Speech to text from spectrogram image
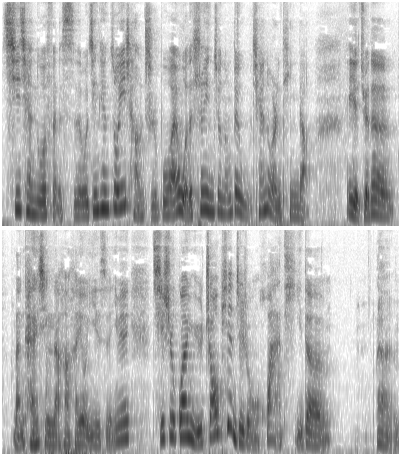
七千多粉丝。我今天做一场直播，哎，我的声音就能被五千多人听到，也觉得蛮开心的哈，很有意思。因为其实关于招聘这种话题的，嗯，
